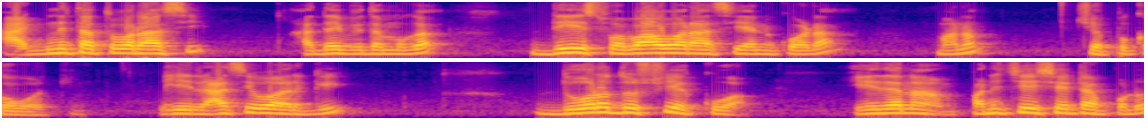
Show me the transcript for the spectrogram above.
అగ్నితత్వ రాశి అదే విధముగా ది స్వభావ రాశి అని కూడా మనం చెప్పుకోవచ్చు. ఈ రాశి వారికి దూరదృష్టి ఎక్కువ. ఏదైనా పని చేసేటప్పుడు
